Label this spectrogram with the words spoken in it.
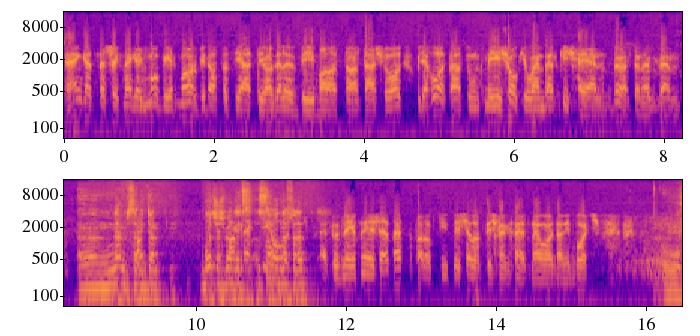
Engedtessék meg egy mobil, morbid asszociáció az előbbi balattartásról. Ugye hol tartunk mi sok jó embert kis helyen, börtönökben? Um, nem, szerintem... Bocsáss meg, egy szabad ne feled. El tud lépni, és ezt, ezt a farokcsípéssel ott is meg lehetne oldani, bocs. Uh,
